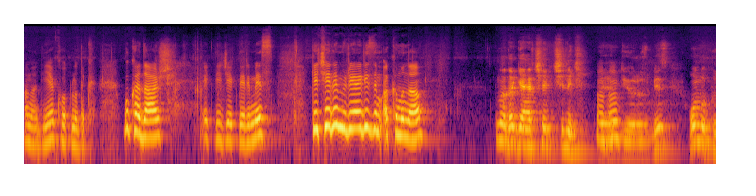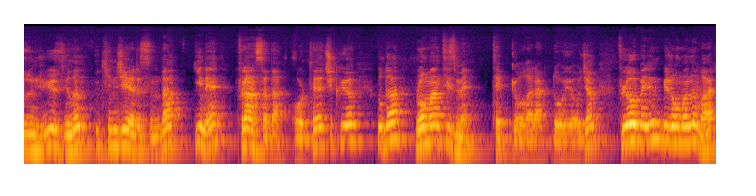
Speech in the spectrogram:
Ana diye kodladık. Bu kadar ekleyeceklerimiz. Geçelim realizm akımına. Buna da gerçekçilik e, diyoruz biz. 19. yüzyılın ikinci yarısında yine Fransa'da ortaya çıkıyor. Bu da romantizme tepki olarak doğuyor hocam. Flaubert'in bir romanı var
